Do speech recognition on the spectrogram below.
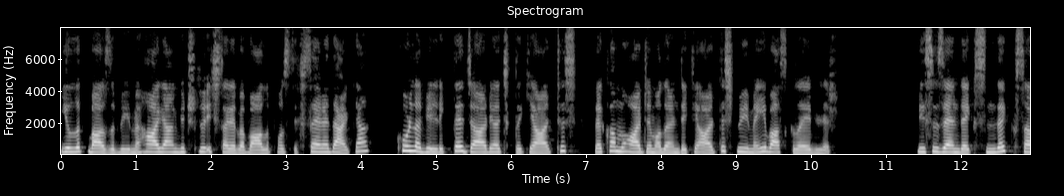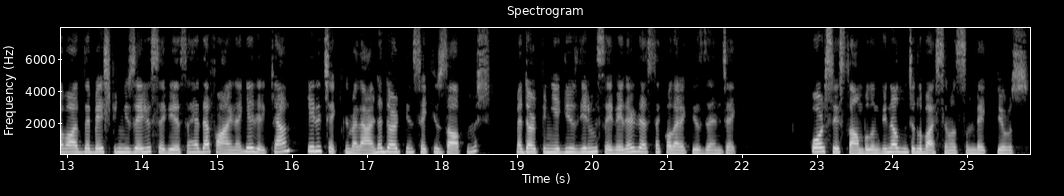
Yıllık bazda büyüme halen güçlü iç talebe bağlı pozitif seyrederken kurla birlikte cari açıktaki artış ve kamu harcamalarındaki artış büyümeyi baskılayabilir. BIST endeksinde kısa vadede 5150 seviyesi hedef haline gelirken geri çekilmelerde 4860 ve 4720 seviyeleri destek olarak izlenecek. Borsa İstanbul'un gün alıcılı başlamasını bekliyoruz.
